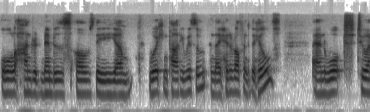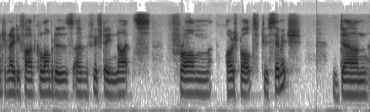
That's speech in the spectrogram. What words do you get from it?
all 100 members of the um, working party with them, and they headed off into the hills and walked 285 kilometres over 15 nights from Ožbalt to Semič, down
